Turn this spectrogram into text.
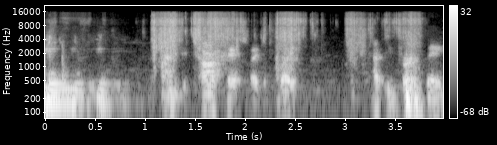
Find guitar I can play Happy Birthday.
